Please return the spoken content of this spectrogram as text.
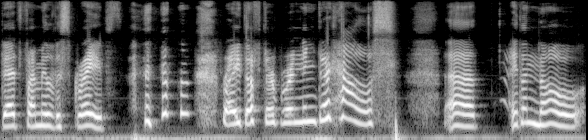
dead family's graves right after burning their house. Uh, I don't know.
